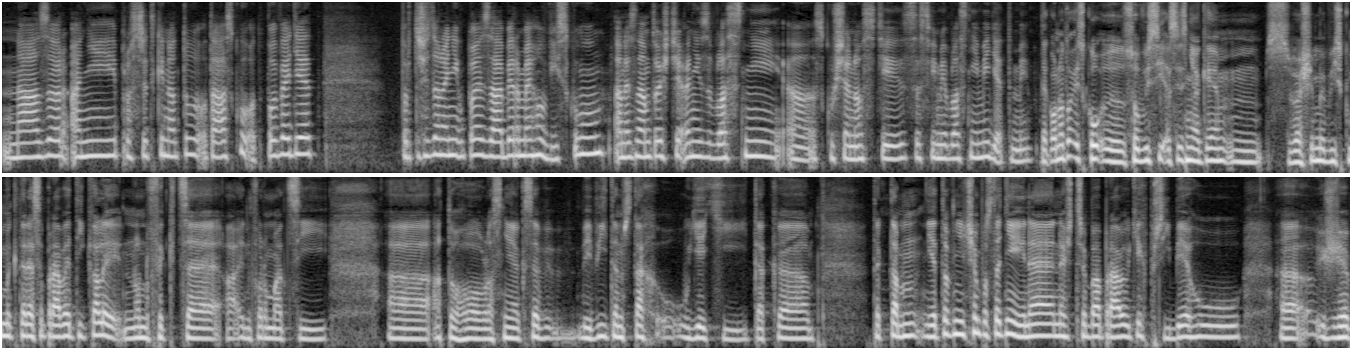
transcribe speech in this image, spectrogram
názor ani prostředky na tu otázku odpovědět protože to není úplně záběr mého výzkumu a neznám to ještě ani z vlastní uh, zkušenosti se svými vlastními dětmi. Tak ono to i eh, souvisí asi s nějakým, mm, s vašimi výzkumy, které se právě týkaly nonfikce a informací uh, a toho vlastně, jak se vyvíjí ten vztah u dětí, tak tak tam je to v něčem podstatně jiné, než třeba právě u těch příběhů, eh, že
